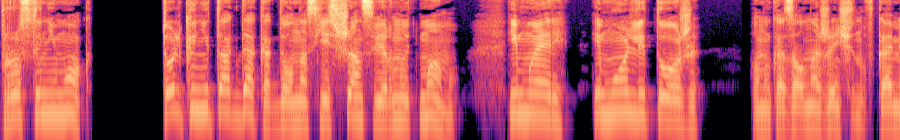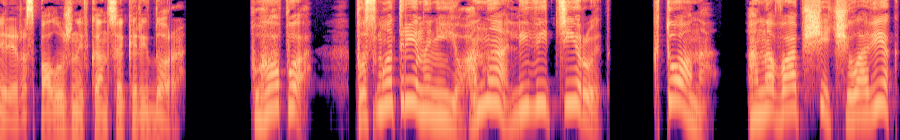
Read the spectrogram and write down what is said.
Просто не мог. Только не тогда, когда у нас есть шанс вернуть маму. И Мэри, и Молли тоже». Он указал на женщину в камере, расположенной в конце коридора. «Папа, Посмотри на нее, она левитирует. Кто она? Она вообще человек?»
